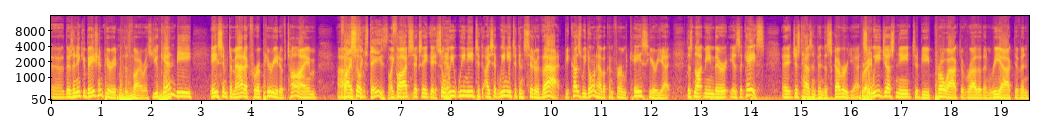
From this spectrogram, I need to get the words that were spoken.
uh, there's an incubation period with this virus. You can be asymptomatic for a period of time. uh, Five, six days, like- five, six, eight days. So Yeah. we, we need to. I said we need to consider that because we don't have a confirmed case here yet. Does not mean there is a case. It just hasn't been discovered yet. So we just need to be proactive rather than reactive, and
